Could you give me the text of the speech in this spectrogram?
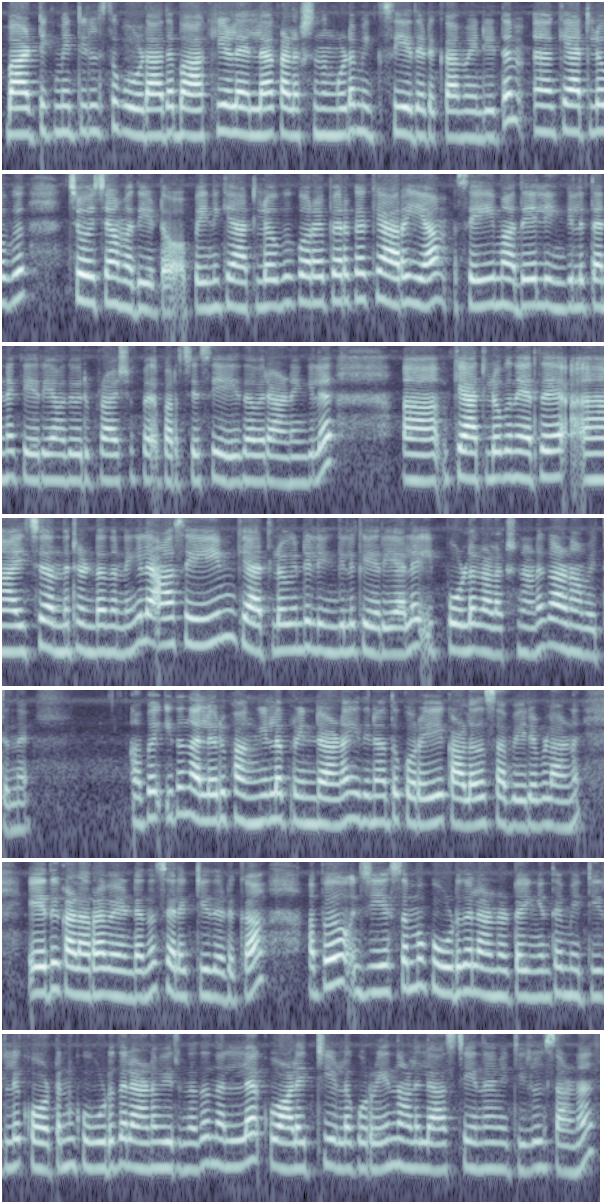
ബാട്ടിക് മെറ്റീരിയൽസ് കൂടാതെ ബാക്കിയുള്ള എല്ലാ കളക്ഷനും കൂടെ മിക്സ് ചെയ്തെടുക്കാൻ വേണ്ടിയിട്ട് കാറ്റലോഗ് ചോദിച്ചാൽ മതി കേട്ടോ. അപ്പോൾ ഇനി കാറ്റലോഗ് കുറേ പേർക്കൊക്കെ അറിയാം. സെയിം അതേ ലിങ്കിൽ തന്നെ കയറിയാൽ മതി. ഒരു പ്രാവശ്യം പർച്ചേസ് ചെയ്തവരാണെങ്കിൽ കാറ്റലോഗ് നേരത്തെ അയച്ചു തന്നിട്ടുണ്ടെന്നുണ്ടെങ്കിൽ ആ സെയിം കാറ്റലോഗിന്റെ ലിങ്കിൽ കയറിയാൽ ഇപ്പോൾ ഉള്ള കളക്ഷനാണ് കാണാൻ പറ്റുന്നത് അപ്പോൾ ഇത് നല്ലൊരു ഭംഗിയുള്ള പ്രിന്റാണ് ഇതിനകത്ത് കുറേ കളേഴ്സ് അവൈലബിൾ ആണ്. ഏത് കളറാണ് വേണ്ടതെന്ന് സെലക്ട് ചെയ്തെടുക്കുക അപ്പോൾ ജി എസ് എം കൂടുതലാണ് കേട്ടോ ഇങ്ങനത്തെ മെറ്റീരിയൽ കോട്ടൺ കൂടുതലാണ് വരുന്നത്. നല്ല ക്വാളിറ്റിയുള്ള കുറേ നാൾ ലാസ്റ്റ് ചെയ്യുന്ന മെറ്റീരിയൽസ് ആണ്.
